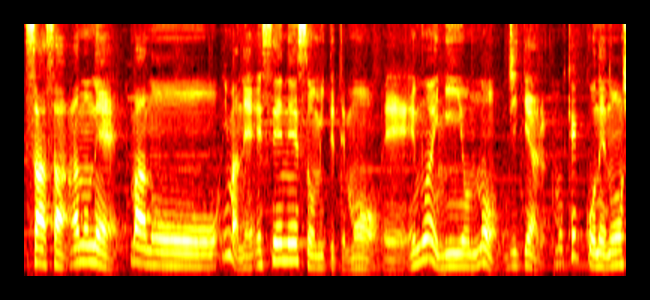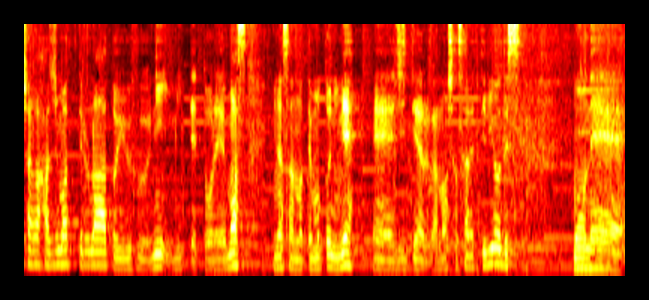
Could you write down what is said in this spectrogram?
さあさああのねまああのー、今ね SNS を見てても、えー、MI24 の GTR もう結構ね納車が始まってるなというふうに見て取れます。皆さんの手元にね、えー、GTR が納車されてるようです。もうね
